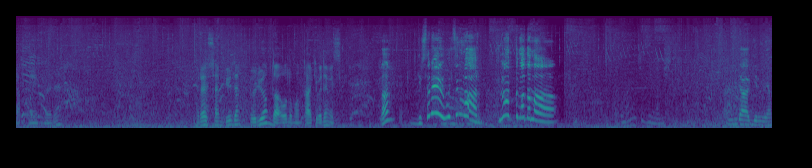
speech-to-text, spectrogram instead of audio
yapmayın böyle. Eray sen birden ölüyorum da oğlum onu takip edemeyiz. Lan girsene ultin var. Kül attım adama. Ben bir daha girmeyeyim.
